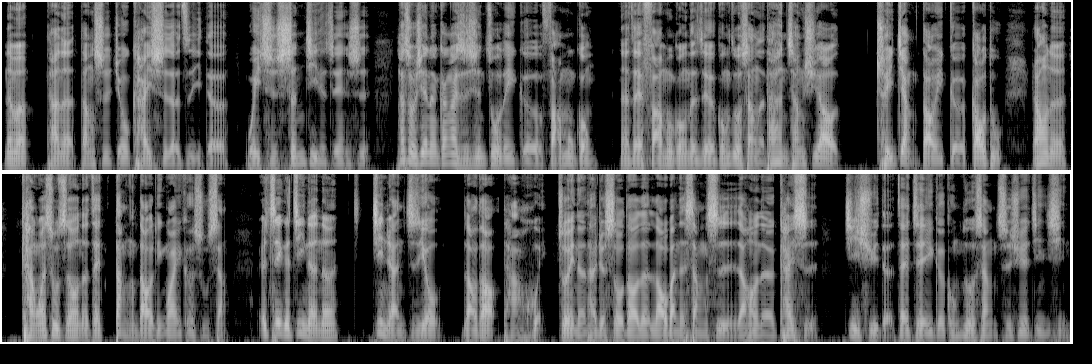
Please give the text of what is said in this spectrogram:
那么他呢，当时就开始了自己的维持生计的这件事。他首先呢，刚开始先做了一个伐木工。那在伐木工的这个工作上呢，他很常需要垂降到一个高度，然后呢，砍完树之后呢，再荡到另外一棵树上。而这个技能呢，竟然只有老道他会。所以呢，他就受到了老板的赏识，然后呢，开始继续的在这一个工作上持续的进行。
